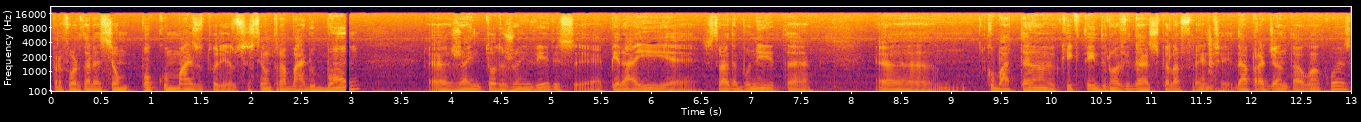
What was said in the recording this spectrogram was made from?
para fortalecer um pouco mais o turismo? Vocês têm um trabalho bom uh, já em todo Joinville, é Piraí, é Estrada Bonita, uh, Cubatão, o que que tem de novidades pela frente aí? Dá para adiantar alguma coisa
